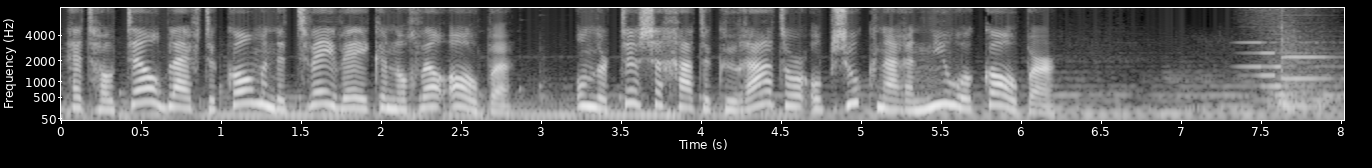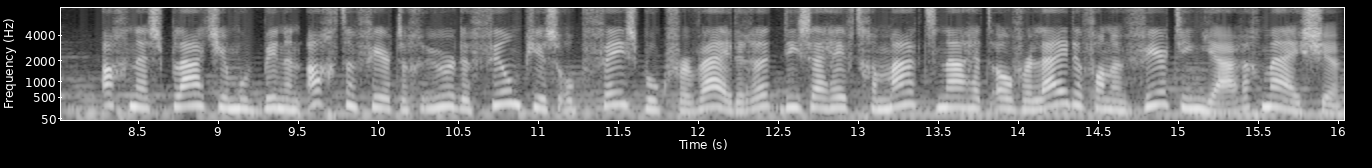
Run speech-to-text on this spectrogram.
Het hotel blijft de komende twee weken nog wel open. Ondertussen gaat de curator op zoek naar een nieuwe koper. Agnes Plaatje moet binnen 48 uur de filmpjes op Facebook verwijderen die zij heeft gemaakt na het overlijden van een 14-jarig meisje.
